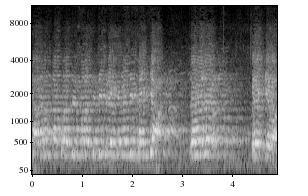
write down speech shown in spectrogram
साधारणतः परिस्थिती प्रेक्षकांची संख्या जवळजवळ ब्रेक केला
